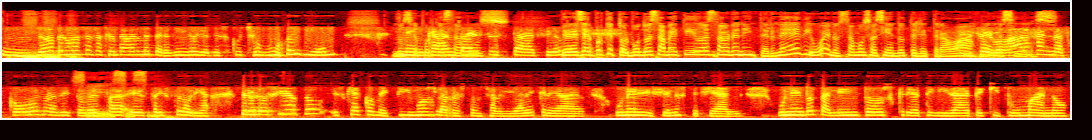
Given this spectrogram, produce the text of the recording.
Mm, yo no tengo una sensación de haberme perdido, yo te escucho muy bien. Me encanta este espacio. Debe ser porque todo el mundo está metido hasta ahora en Internet y bueno, estamos haciendo teletrabajo. se bajan las cosas y toda esta historia. Pero lo cierto es que acometimos la responsabilidad de crear una edición especial, uniendo talentos, creatividad, equipo humano,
